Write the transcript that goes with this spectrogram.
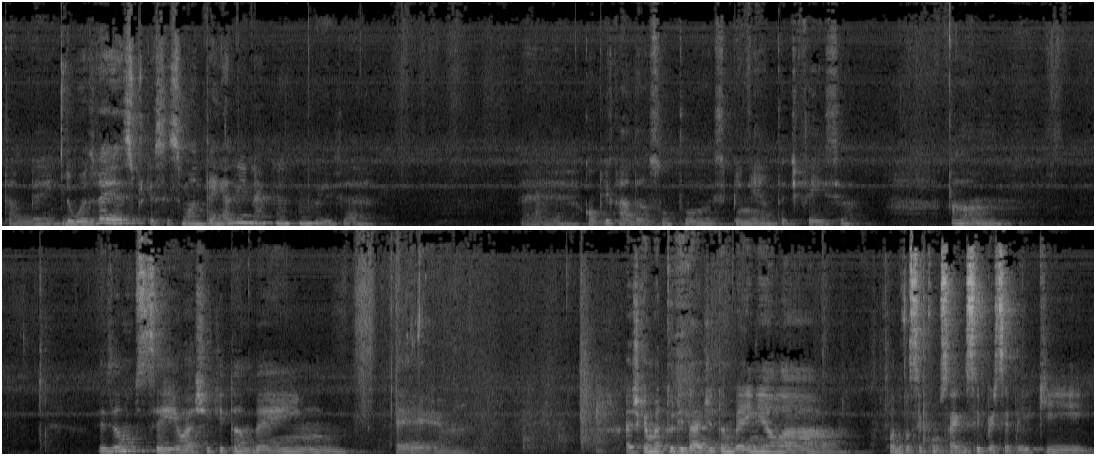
Também, Duas vezes, porque você se mantém ali, né? pois é. É complicado, é um assunto espinhento, difícil. Ah, mas eu não sei, eu acho que também. É, acho que a maturidade também, ela. Quando você consegue se perceber que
